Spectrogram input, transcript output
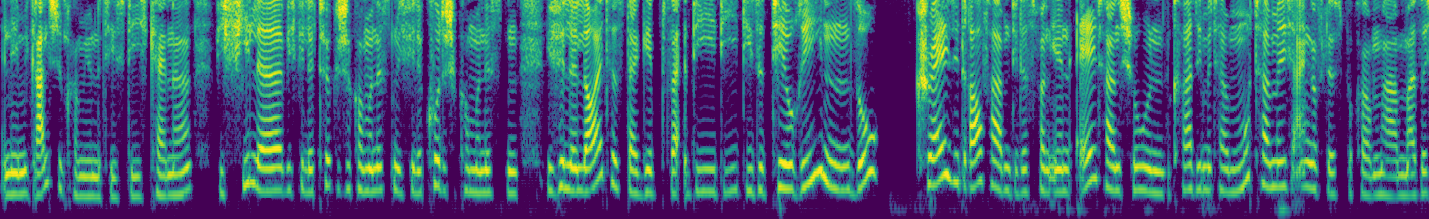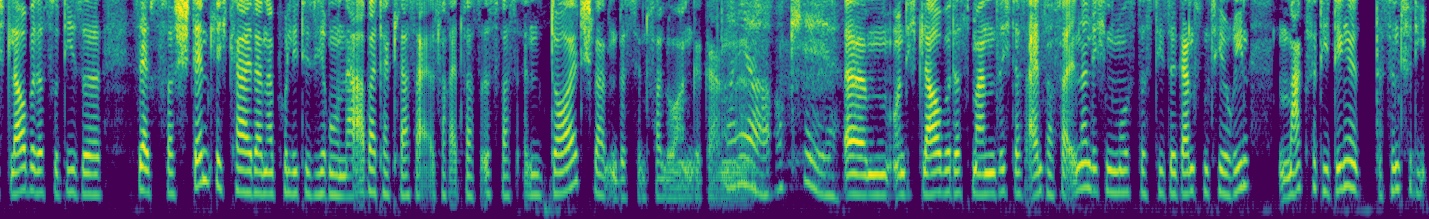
in den migrantischen Communities, die ich kenne, wie viele, wie viele türkische Kommunisten, wie viele kurdische Kommunisten, wie viele Leute es da gibt, die, die diese Theorien so crazy drauf haben, die das von ihren Eltern schon quasi mit der Muttermilch eingeflößt bekommen haben. Also ich glaube, dass so diese Selbstverständlichkeit einer Politisierung der Arbeiterklasse einfach etwas ist, was in Deutschland ein bisschen verloren gegangen Ah ja, ist. okay. Ähm, und ich glaube, dass man sich das einfach verinnerlichen muss, dass diese ganzen Theorien, Marx hat die Dinge, das sind für die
